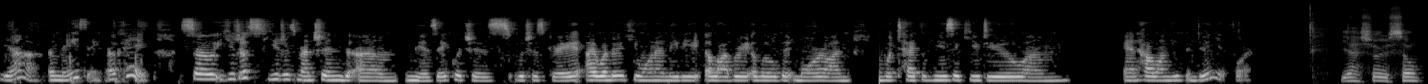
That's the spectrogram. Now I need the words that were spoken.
Yeah, amazing. Okay, so you just you just mentioned um, music, which is which is great. I wonder if you want to maybe elaborate a little bit more on what type of music you do um, and how long you've been doing it for. Yeah, sure. So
